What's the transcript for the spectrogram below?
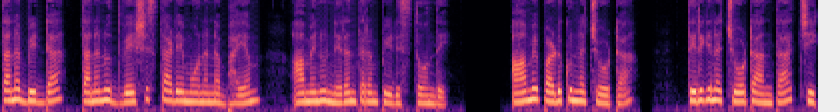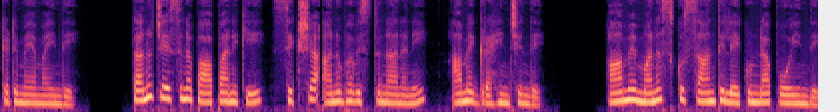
తన బిడ్డ తనను ద్వేషిస్తాడేమోనన్న భయం ఆమెను నిరంతరం పీడిస్తోంది. ఆమె పడుకున్న చోట తిరిగిన చోట అంతా చీకటిమయమైంది. తను చేసిన పాపానికి శిక్ష అనుభవిస్తున్నానని ఆమె గ్రహించింది. ఆమె మనస్కు శాంతి లేకుండా పోయింది.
